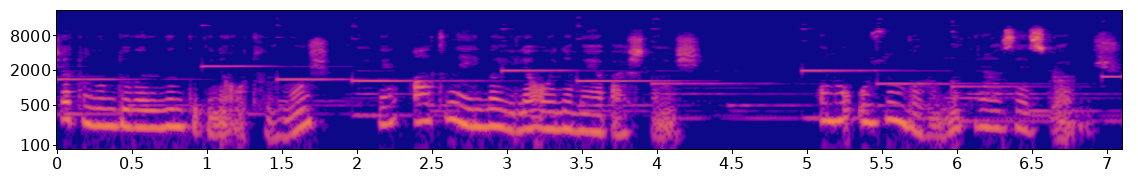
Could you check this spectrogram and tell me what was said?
şatonun duvarının dibine oturmuş ve altın elma ile oynamaya başlamış. Onu uzun burunlu prenses görmüş.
